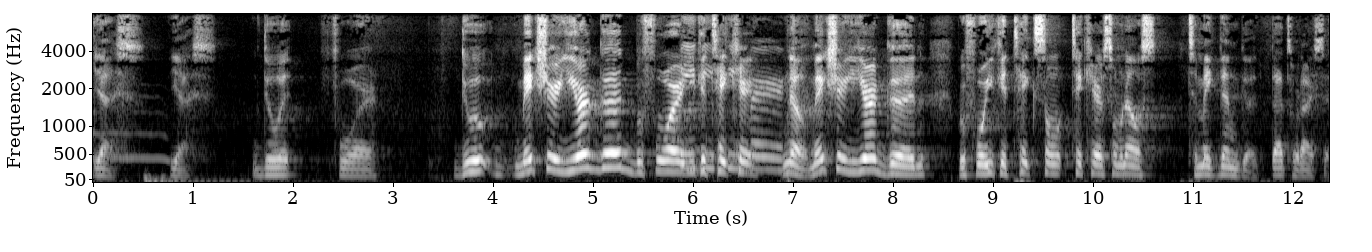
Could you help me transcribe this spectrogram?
Yes, yes. Do it for. Do make sure you're good before you could Baby take care. No, make sure you're good before you could take some take care of someone else to make them good. That's what I say.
